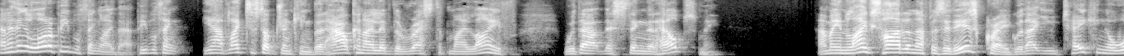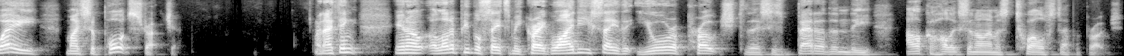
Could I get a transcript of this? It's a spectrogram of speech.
And I think a lot of people think like that. People think, yeah, I'd like to stop drinking, but how can I live the rest of my life without this thing that helps me? I mean, life's hard enough as it is, Craig, without you taking away my support structure. And I think, you know, a lot of people say to me, Craig, why do you say that your approach to this is better than the Alcoholics Anonymous 12 step approach?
